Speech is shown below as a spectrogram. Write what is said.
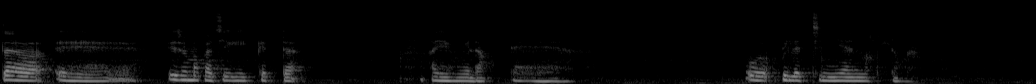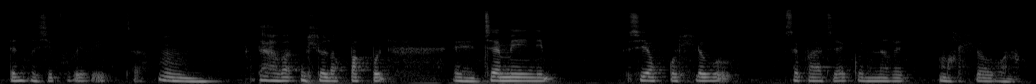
таа э исумақатигиккатта аюнгила э о пилатсинниааннарлунга тан рисикувивиитса м таава уллулерпарпут. Э тамиини сиоққуллугу сапаатиаккуннерит марлуугунарпо Ja.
